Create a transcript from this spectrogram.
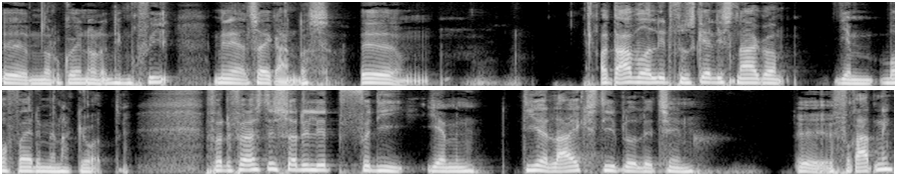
øh, når du går ind under din profil, men altså ikke andres. Øh, og der har været lidt forskellige snak om, jamen, hvorfor er det, man har gjort det? For det første, så er det lidt fordi, jamen, de her likes, de er blevet lidt til en øh, forretning.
